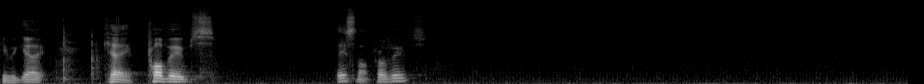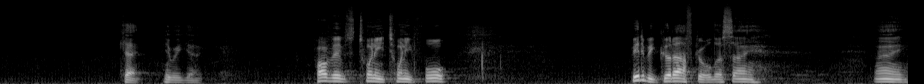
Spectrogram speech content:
Here we go. Okay, Proverbs. That's not Proverbs. Okay, here we go. Proverbs 20, 24. Better be good after all this, eh? Hey,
